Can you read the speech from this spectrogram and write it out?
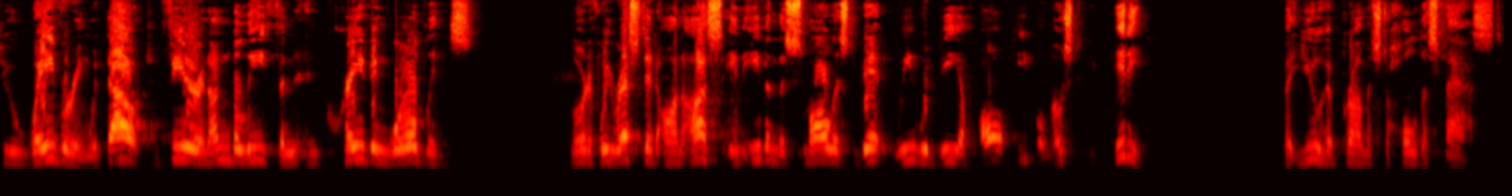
to wavering with doubt and fear and unbelief and, and craving worldliness. Lord, if we rested on us in even the smallest bit, we would be of all people most to be pitied. But you have promised to hold us fast,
